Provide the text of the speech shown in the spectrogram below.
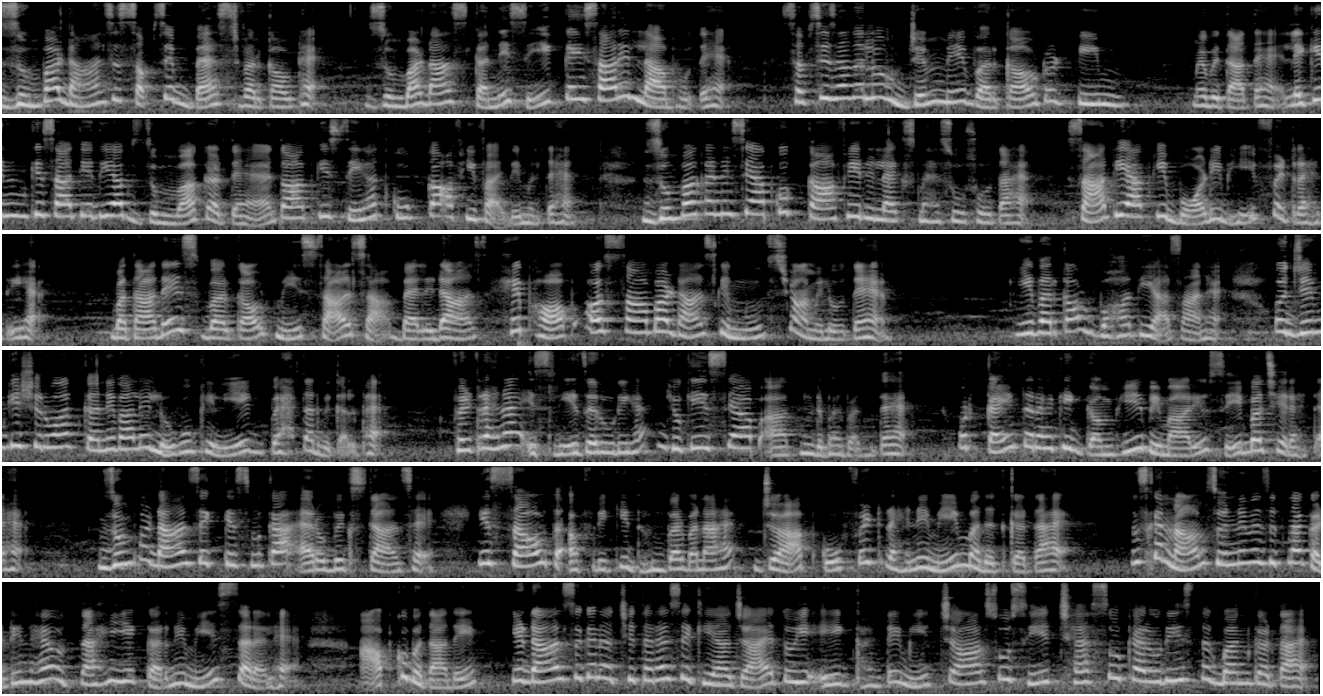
Zumba dance सबसे best workout है। Zumba dance करने से कई सारे लाभ होते हैं। सबसे ज़्यादा लोग जिम में वर्कआउट और टीम में बिताते हैं। लेकिन इनके साथ यदि आप जुम्बा करते हैं तो आपकी सेहत को काफ़ी फ़ायदे मिलते हैं। जुम्बा करने से आपको काफ़ी रिलैक्स महसूस होता है। साथ ही आपकी बॉडी भी फिट रहती है। बता दें, इस वर्कआउट में salsa belly dance hip hop और सांबा डांस के मूव्स शामिल होते हैं। ये वर्कआउट बहुत ही आसान है और जिम की शुरुआत करने वाले लोगों के लिए एक बेहतर विकल्प है। फिट रहना इसलिए ज़रूरी है क्योंकि इससे आप आत्मनिर्भर बनते हैं और कई तरह की गंभीर बीमारियों से बचे रहते हैं। जुम्बा डांस एक किस्म का एरोबिक्स डांस है। ये साउथ अफ्रीकी धुन पर बना है, जो आपको फिट रहने में मदद करता है। इसका नाम सुनने में जितना कठिन है, उतना ही ये करने में सरल है। आपको बता दें, ये डांस अगर अच्छी तरह से किया जाए तो ये एक घंटे में 400 से 600 कैलोरीज तक बर्न करता है।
